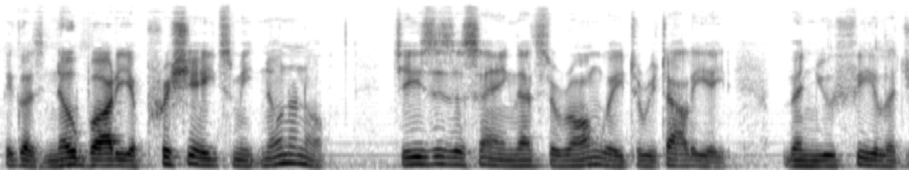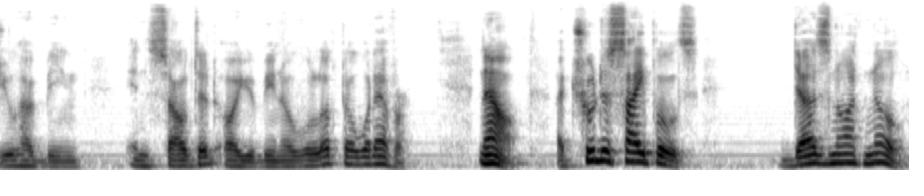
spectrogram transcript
because nobody appreciates me. No, no, no. Jesus is saying that's the wrong way to retaliate when you feel that you have been insulted or you've been overlooked or whatever. Now, a true disciple does not know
